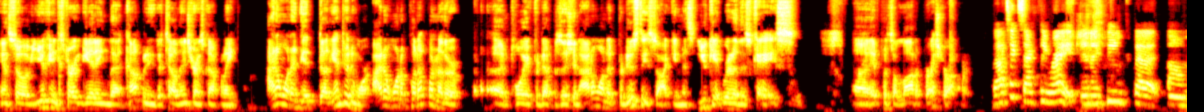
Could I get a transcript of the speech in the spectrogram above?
And so if you can start getting that company to tell the insurance company, I don't want to get dug into anymore. I don't want to put up another uh, employee for deposition. I don't want to produce these documents. You get rid of this case. Uh, it puts a lot of pressure on her. That's exactly right. And I think that um,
